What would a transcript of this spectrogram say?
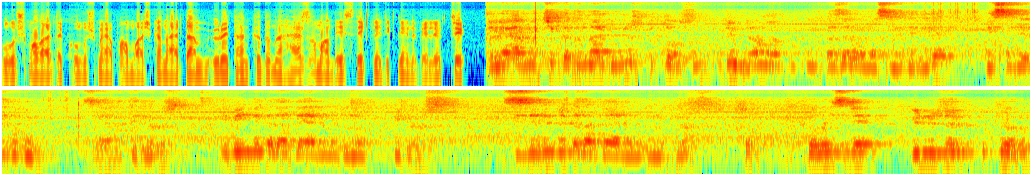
Buluşmalarda konuşma yapan Başkan Erdem, üreten kadını her zaman desteklediklerini belirtti. Dünya Emekçi Kadınlar Gününüz kutlu olsun. Dündü ama bugün pazar olması nedeniyle biz sizleri bugün ziyaret ediyoruz. Emeğin ne kadar değerli olduğunu biliyoruz. Sizlerin ne kadar değerli olduğunu biliyoruz. Dolayısıyla gününüzü kutluyorum.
